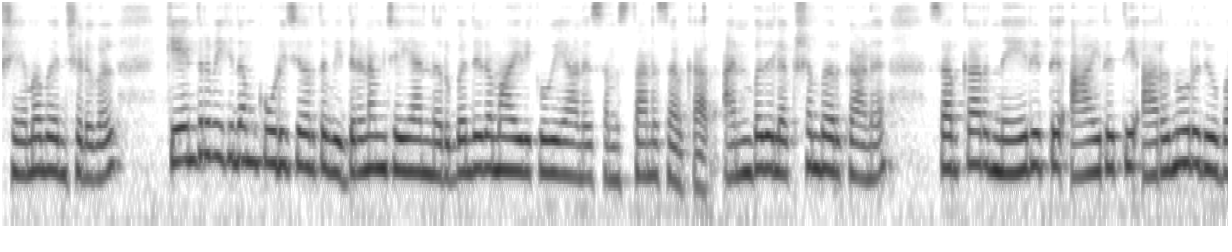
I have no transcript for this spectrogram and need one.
ക്ഷേമ പെൻഷനുകൾ കേന്ദ്രവിഹിതം കൂടി ചേർത്ത് വിതരണം ചെയ്യാൻ നിർബന്ധിതമായിരിക്കുകയാണ് സംസ്ഥാന സർക്കാർ. അൻപത് ലക്ഷം പേർക്കാണ് സർക്കാർ നേരിട്ട് ആയിരത്തി രൂപ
